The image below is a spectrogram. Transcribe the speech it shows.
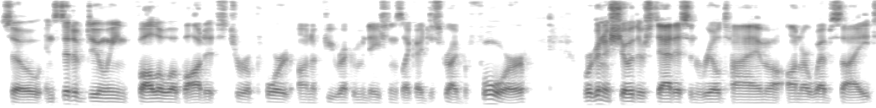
So instead of doing follow up audits to report on a few recommendations like I described before, we're going to show their status in real time uh, on our website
